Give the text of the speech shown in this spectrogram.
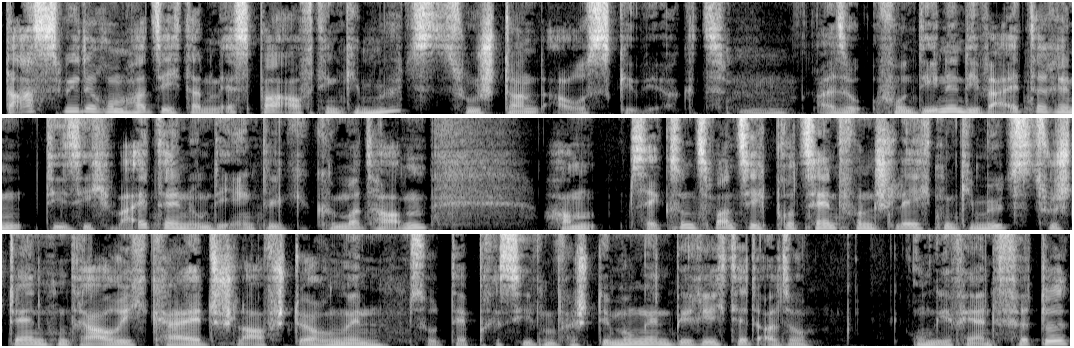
das wiederum hat sich dann messbar auf den Gemütszustand ausgewirkt. Mhm. Also von denen, die weiteren, die sich weiterhin um die Enkel gekümmert haben, haben 26 Prozent von schlechten Gemütszuständen, Traurigkeit, Schlafstörungen, so depressiven Verstimmungen berichtet, also ungefähr ein Viertel.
